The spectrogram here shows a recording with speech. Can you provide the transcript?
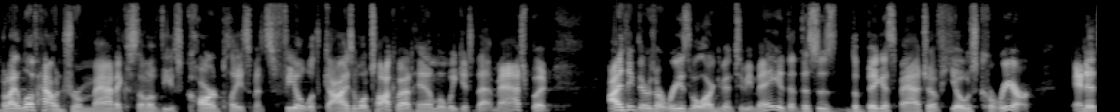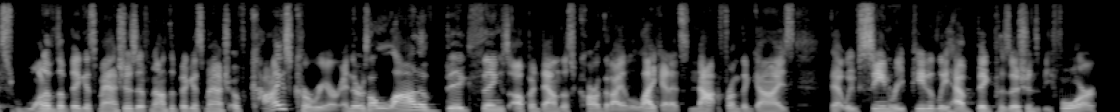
but I love how dramatic some of these card placements feel with guys, and we'll talk about him when we get to that match, but I think there's a reasonable argument to be made that this is the biggest match of Hyo's career. And it's one of the biggest matches, if not the biggest match of Kai's career. And there's a lot of big things up and down this card that I like. And it's not from the guys that we've seen repeatedly have big positions before.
